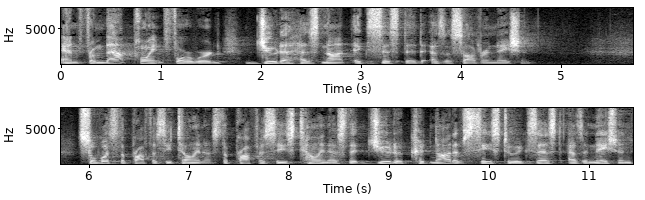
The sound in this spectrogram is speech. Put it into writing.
And from that point forward, Judah has not existed as a sovereign nation. So, what's the prophecy telling us? The prophecy is telling us that Judah could not have ceased to exist as a nation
